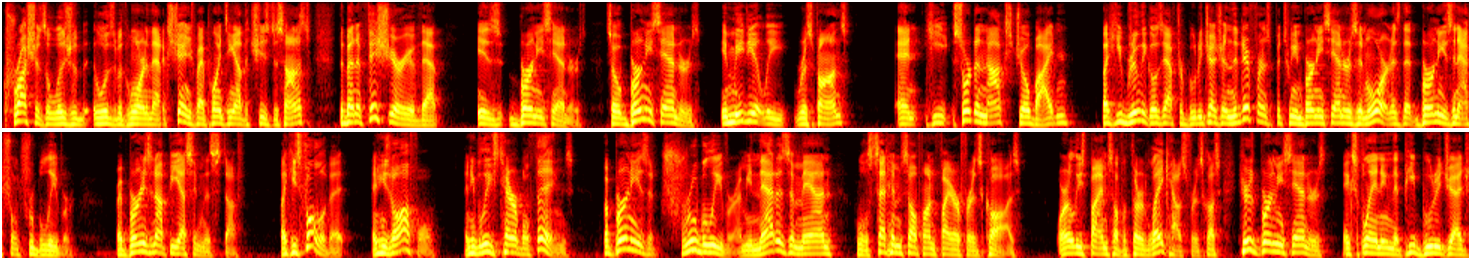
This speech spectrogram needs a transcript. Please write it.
crushes Elizabeth Warren in that exchange by pointing out that she's dishonest. The beneficiary of that is Bernie Sanders. So Bernie Sanders immediately responds and he sort of knocks Joe Biden, but he really goes after Buttigieg. And the difference between Bernie Sanders and Warren is that Bernie is an actual true believer. Right? Bernie's not BSing this stuff. Like he's full of it and he's awful and he believes terrible things. But Bernie is a true believer. I mean, that is a man who will set himself on fire for his cause or at least buy himself a third lake house for his cost. Here's Bernie Sanders explaining that Pete Buttigieg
